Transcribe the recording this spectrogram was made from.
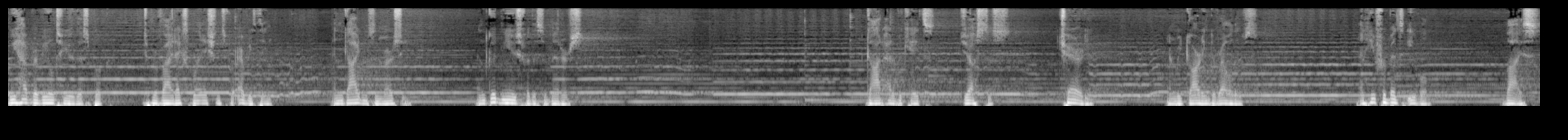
We have revealed to you this book to provide explanations for everything and guidance and mercy and good news for the submitters. God advocates justice, charity, and regarding the relatives and he forbids evil, vice,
